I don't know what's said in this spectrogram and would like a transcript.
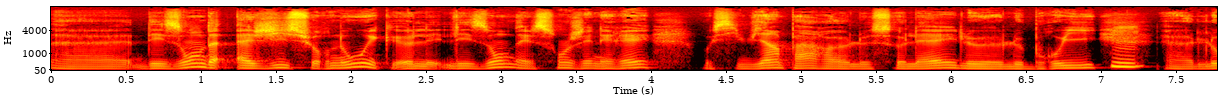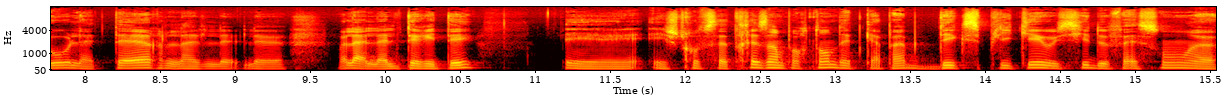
euh, des ondes agissent sur nous et que les, ondes, elles sont générées aussi bien par euh, le soleil, le, bruit, mmh. euh, l'eau, la terre, voilà, l'altérité. Et, et, je trouve ça très important d'être capable d'expliquer aussi de façon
